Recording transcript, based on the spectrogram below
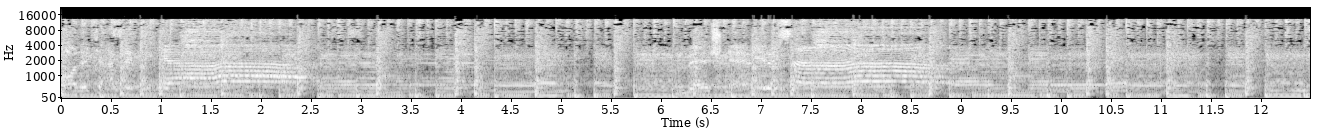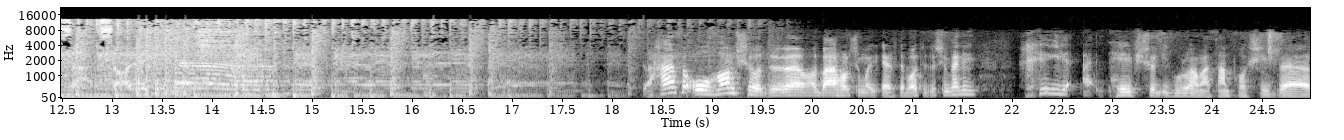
مال کس صد حرف اوهام شد و به حال شما ارتباطی داشتیم ولی خیلی حیف شد این گروه هم اصلا پاشید و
